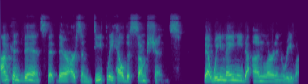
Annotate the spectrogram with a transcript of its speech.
I'm convinced that there are some deeply held assumptions that we may need to unlearn and relearn.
